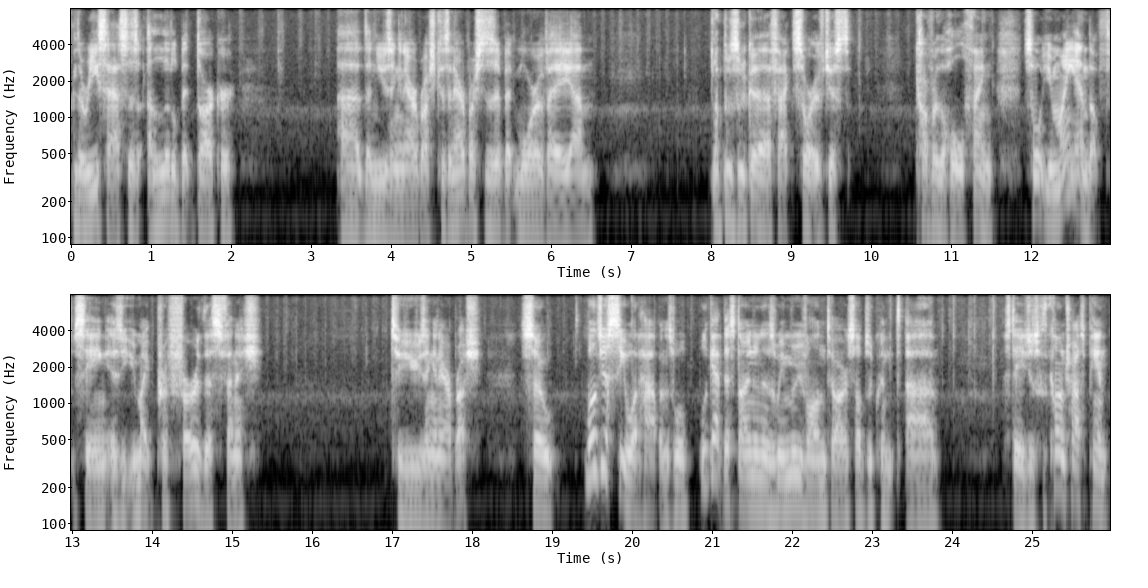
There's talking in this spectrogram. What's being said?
the recesses a little bit darker uh, than using an airbrush because an airbrush is a bit more of a um, a bazooka effect, sort of just cover the whole thing. So what you might end up seeing is that you might prefer this finish to using an airbrush. So we'll just see what happens. We'll we'll get this down, and as we move on to our subsequent uh, stages with contrast paint,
